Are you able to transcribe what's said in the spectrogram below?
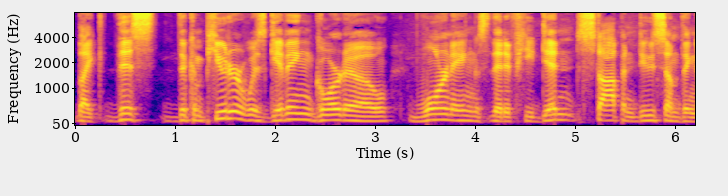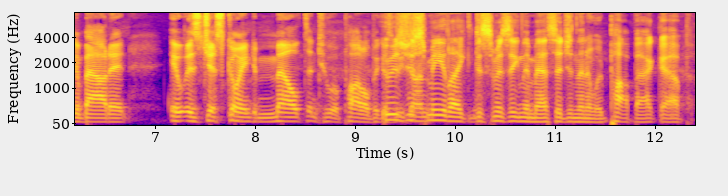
Like this, the computer was giving Gordo warnings that if he didn't stop and do something about it, it was just going to melt into a puddle. Because it was just done- me like dismissing the message and then it would pop back up.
